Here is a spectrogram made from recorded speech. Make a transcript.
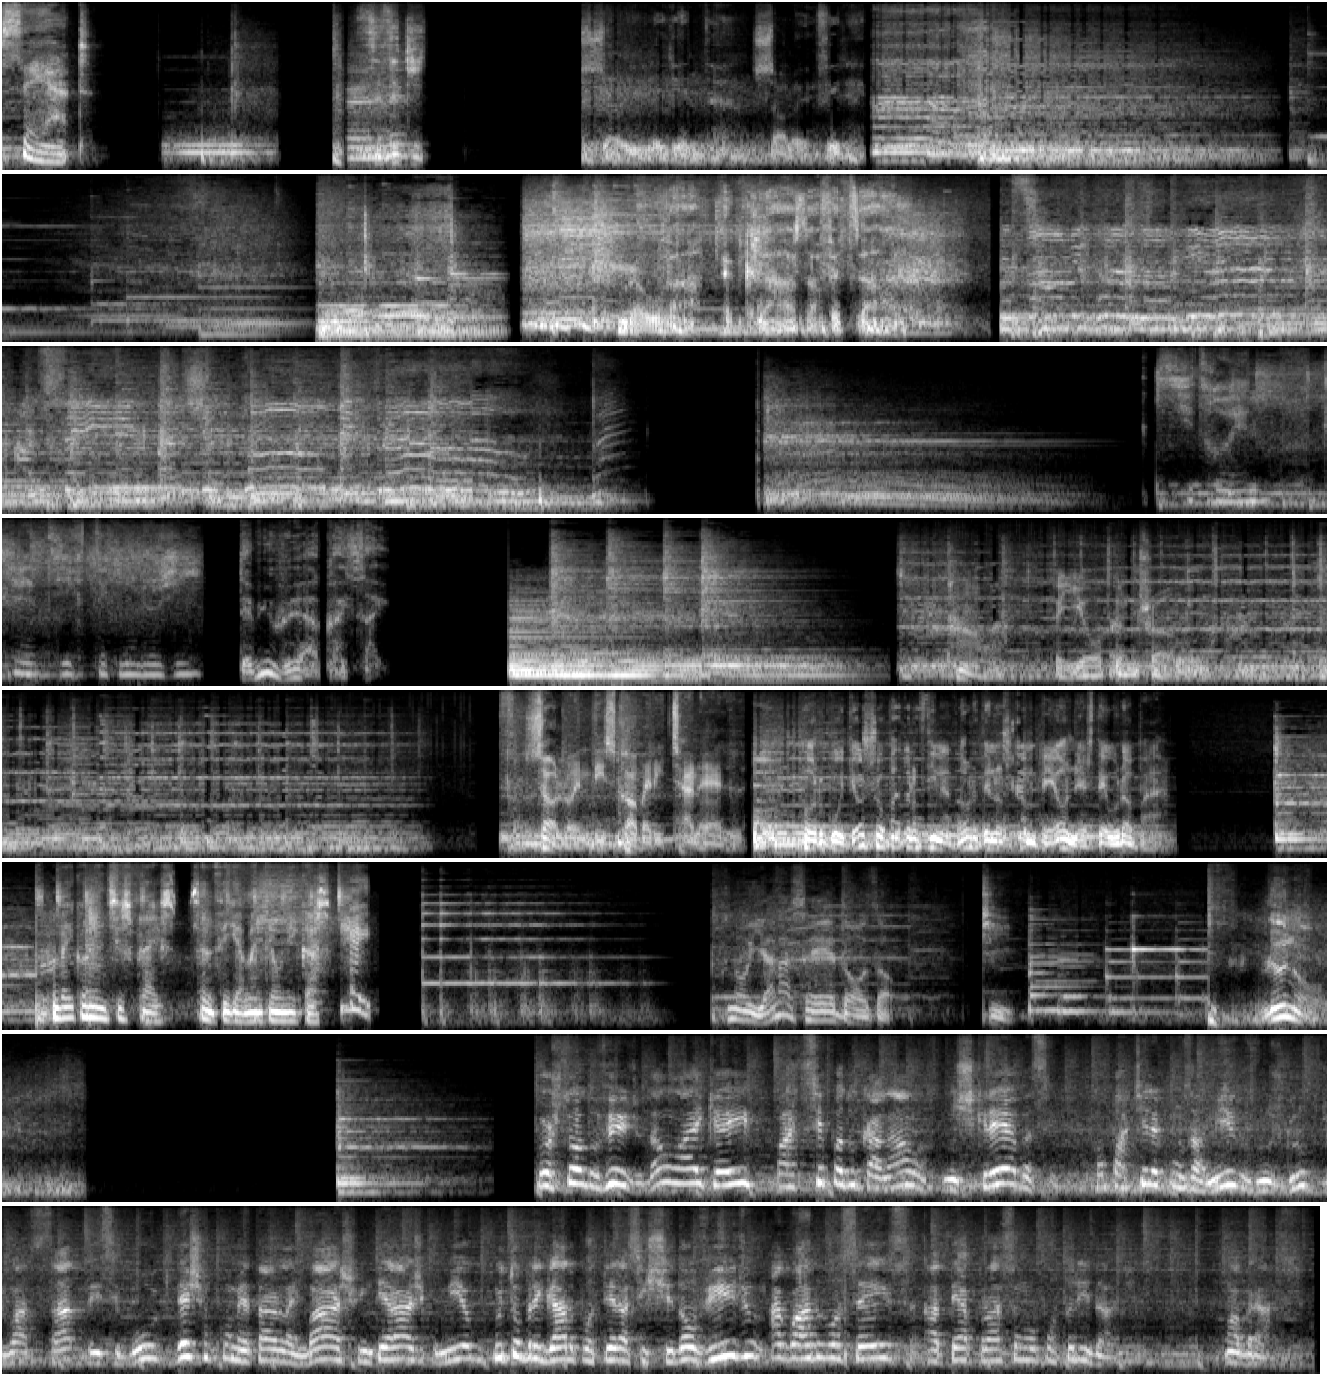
SAT. Suzuki. Soy leyenda, solo en cine. Rover, a class of its own. Citroën, créative technologie. デビューフェア開催。 Power for your control. Solo en Discovery Channel. Orgulloso patrocinador de los campeones de Europa. Bacon and cheese fries, sencillamente únicas. の柳瀬へどうぞ Luno. Gostou do vídeo? Dá um like aí, participa do canal, inscreva-se, compartilha com os amigos nos grupos de WhatsApp, Facebook, deixa um comentário lá embaixo, interage comigo. Muito obrigado por ter assistido ao vídeo, aguardo vocês até a próxima oportunidade. Um abraço.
